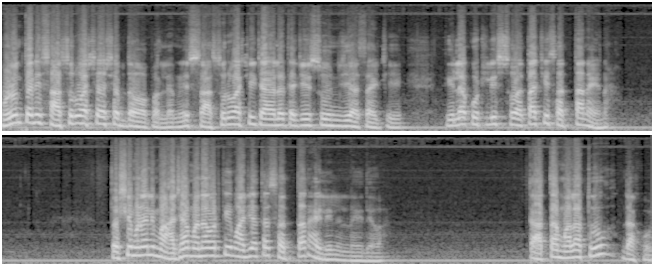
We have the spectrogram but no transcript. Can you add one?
म्हणून त्यांनी सासूरवाशी हा शब्द वापरला. म्हणजे सासूरवाशी ज्यावेळेला त्याची सून जी असायची तिला कुठली स्वतःची सत्ता नाही ना. तशी म्हणाली माझ्या मनावरती माझी आता सत्ता राहिलेली नाही देवा. तर आता मला तू दाखव.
